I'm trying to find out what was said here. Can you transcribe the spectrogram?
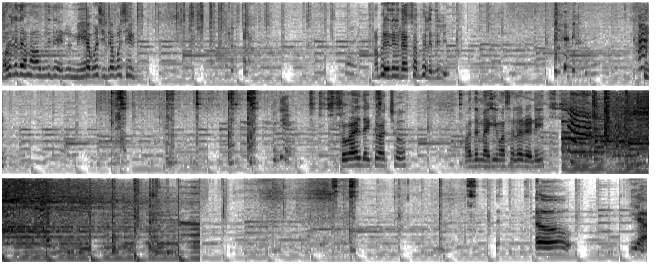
মজা দে হ্যাঁ ওগুলি দে এগুলো মেয়ে করে সেটা করে সিট ফেলে দিলি দেখ সব ফেলে দিলি তো গাইজ দেখতে পাচ্ছ? আমাদের ম্যাগি মশলা রেডি ও ইয়া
